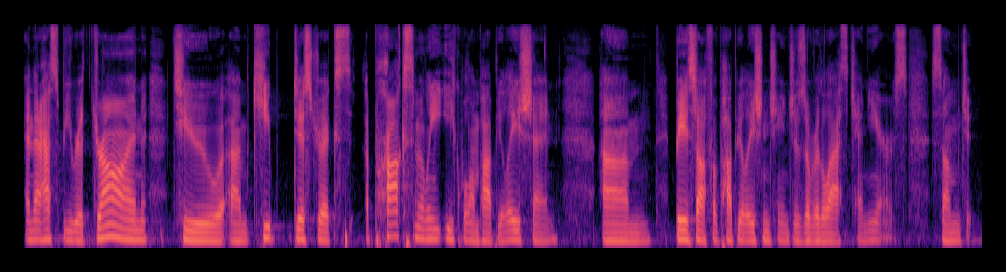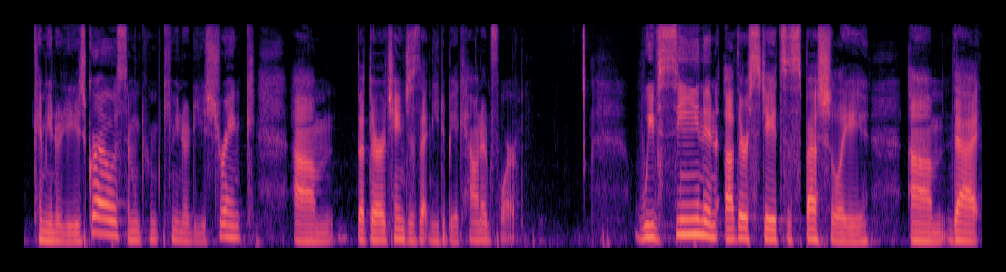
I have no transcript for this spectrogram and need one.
and that has to be withdrawn to um, keep districts approximately equal in population, um, based off of population changes over the last 10 years. Some communities grow, some com- communities shrink, um, but there are changes that need to be accounted for we've seen in other states, especially, um, that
